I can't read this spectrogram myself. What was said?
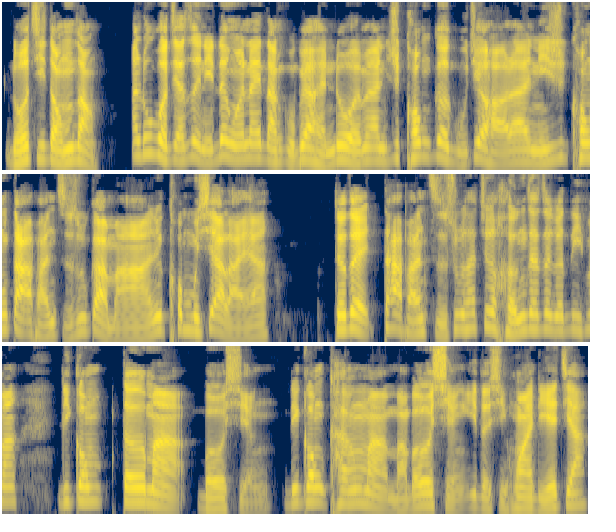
逻辑懂不懂？那如果假设你认为那一档股票很弱，那？你去空个股就好了，你去空大盘指数干嘛？又空不下来啊，对不对？大盘指数它就横在这个地方，你讲得嘛不行，你讲空嘛嘛不行，一的喜欢叠加，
